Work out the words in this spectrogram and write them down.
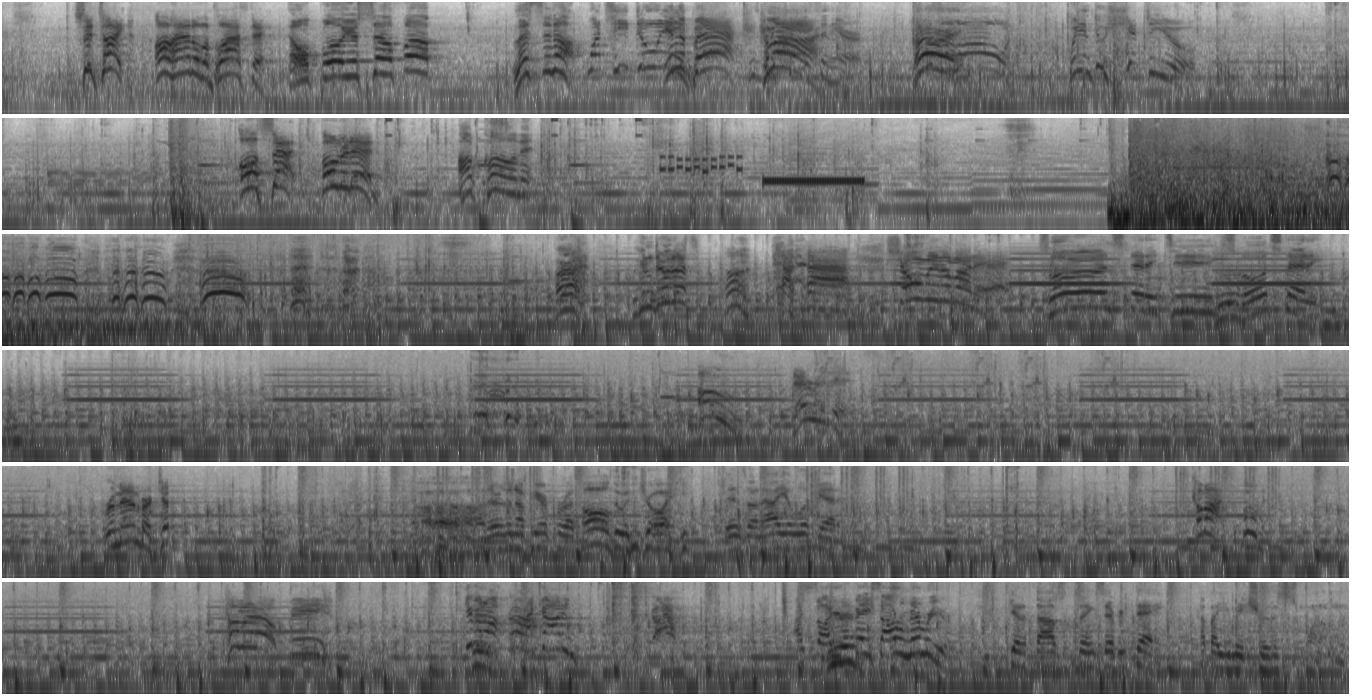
Sit tight! I'll handle the blasting! Don't blow yourself up! Listen up! What's he doing? In the back! Come on! Listen here. Hurry! Alone. We didn't do shit to you. All set! Phone it in! I'm calling it. Huh? Show me the money! Slow and steady, T. Slow and steady. Oh, there it is. Remember, just... Oh, ah, there's enough here for us all to enjoy. Depends on how you look at it. Come on, move it! Coming out, B! Give it up! Ah. I got him! Ah. I saw your face. I'll remember you. Get a thousand things every day. How about you make sure this is one of them?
